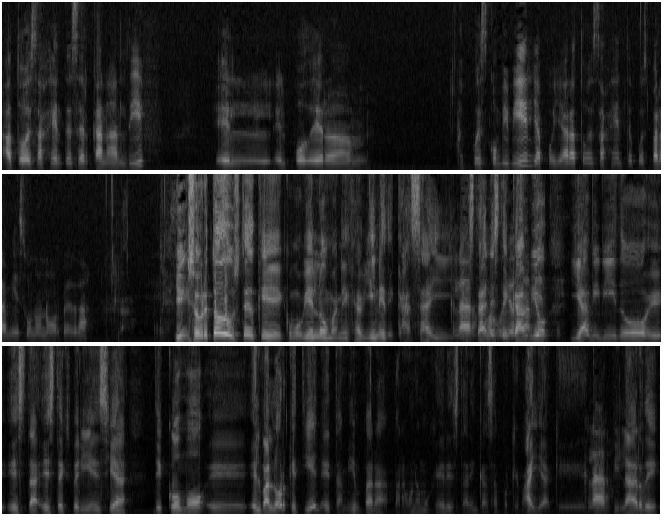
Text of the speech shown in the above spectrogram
a, toda esa gente cercana al DIF, el, el poder um, pues convivir y apoyar a toda esa gente, pues para mí es un honor, ¿verdad? Y sobre todo usted que, como bien lo maneja, viene de casa y claro, está en este cambio y ha vivido eh, esta, esta experiencia de cómo eh, el valor que tiene también para, para, una mujer estar en casa, porque vaya, que claro. pilar de,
